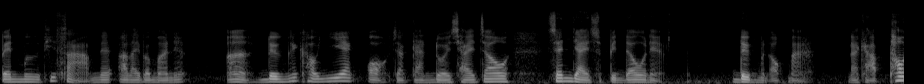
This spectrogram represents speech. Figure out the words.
เป็นมือที่สามเนี่ยอะไรประมาณเนี้ยอ่าดึงให้เขาแยกออกจากกันโดยใช้เจ้าเส้นใยสปินเดิลเนี่ยดึงมันออกมานะครับ เท่า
